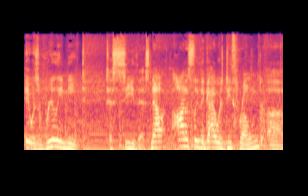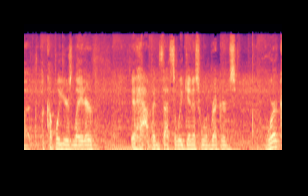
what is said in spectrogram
it was really neat to see this. Now, honestly, the guy was dethroned uh, a couple years later. It happens. That's the way Guinness World Records work.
